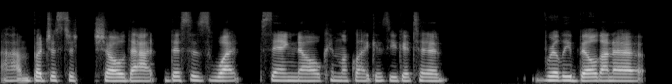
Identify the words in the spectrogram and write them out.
um, but just to show that this is what saying no can look like is you get to really build on a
